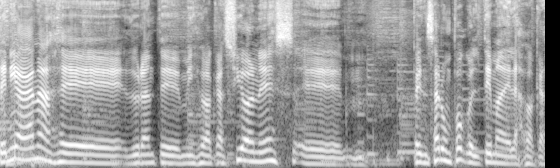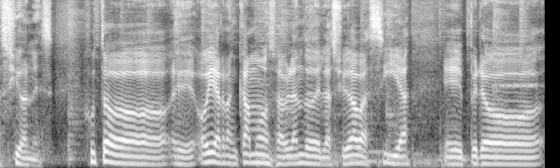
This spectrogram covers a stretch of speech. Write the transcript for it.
Tenía ganas de, durante mis vacaciones, eh, pensar un poco el tema de las vacaciones. Justo eh, hoy arrancamos hablando de la ciudad vacía, eh, pero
